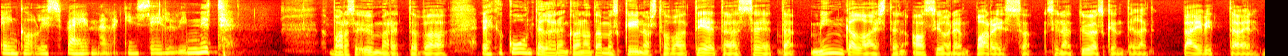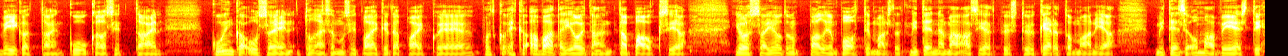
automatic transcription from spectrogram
enkö olisi vähemmälläkin selvinnyt. Varsin ymmärrettävää. Ehkä kuuntelijoiden kannalta on myös kiinnostavaa tietää se, että minkälaisten asioiden parissa sinä työskentelet päivittäin, viikoittain, kuukausittain? Kuinka usein tulee semmoisia vaikeita paikkoja ja voitko ehkä avata joitain tapauksia, joissa on joutunut paljon pohtimaan sitä, että miten nämä asiat pystyy kertomaan ja miten se oma viesti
